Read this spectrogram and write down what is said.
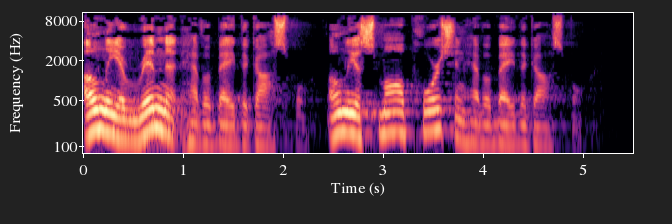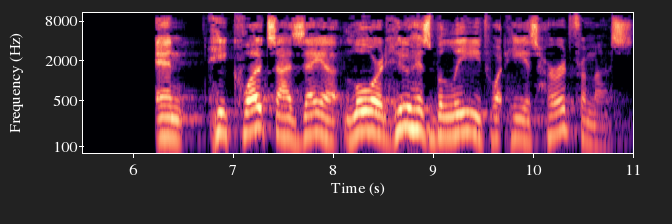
Only a remnant have obeyed the gospel. Only a small portion have obeyed the gospel. And he quotes Isaiah, Lord, who has believed what he has heard from us?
